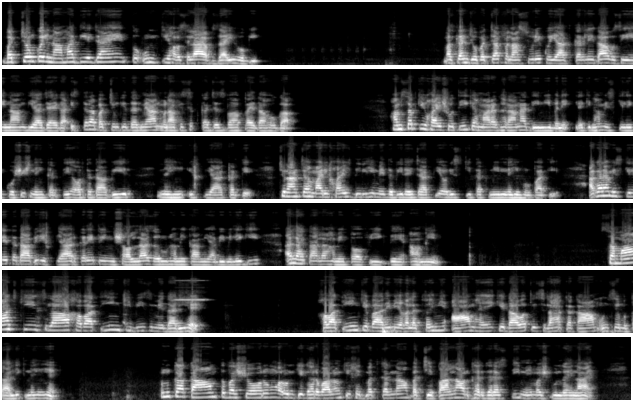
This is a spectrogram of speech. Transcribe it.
بچوں کو انعامات دیے جائیں تو ان کی حوصلہ افزائی ہوگی۔ مثلا جو بچہ فلاں سورے کو یاد کر لے گا، اسے انعام دیا جائے گا۔ اس طرح بچوں کے درمیان منافست کا جذبہ پیدا ہوگا۔ ہم سب کی خواہش ہوتی ہے کہ ہمارا گھرانہ دینی بنے، لیکن ہم اس کے لیے کوشش نہیں کرتے اور تدابیر نہیں اختیار کرتے۔ چنانچہ ہماری خواہش دل ہی میں دبی رہ جاتی ہے اور اس کی تکمیل نہیں ہو پاتی۔ اگر ہم اس کے لیے تدابیر اختیار کریں تو انشاءاللہ ضرور ہمیں کامیابی ملے گی۔ اللہ تعالی ہمیں توفیق دیں آمین۔ سماج کی اصلاح خواتین کی بھی ذمہ داری ہے۔ خواتین کے بارے میں غلط فہمی عام ہے کہ دعوت و اصلاح کا کام ان سے متعلق نہیں ہے۔ ان کا کام تو بس شوہروں اور ان کے گھر والوں کی خدمت کرنا، بچے پالنا اور گھر گرہستی میں مشغول رہنا ہے۔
